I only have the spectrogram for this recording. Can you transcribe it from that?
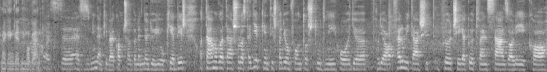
megengedni magának? Hát ez, ez mindenkivel kapcsolatban egy nagyon jó kérdés. A támogatásról azt egyébként is nagyon fontos tudni, hogy, hogy a felújítási költségek 50%-a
